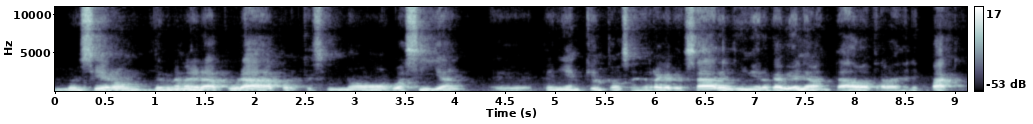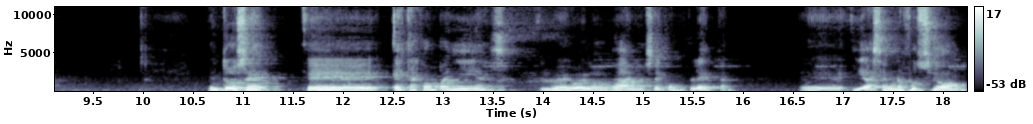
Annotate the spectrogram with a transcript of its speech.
lo hicieron de una manera apurada porque si no lo hacían, eh, tenían que entonces regresar el dinero que habían levantado a través del SPAC. Entonces, eh, estas compañías, luego de los dos años, se completan eh, y hacen una fusión,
